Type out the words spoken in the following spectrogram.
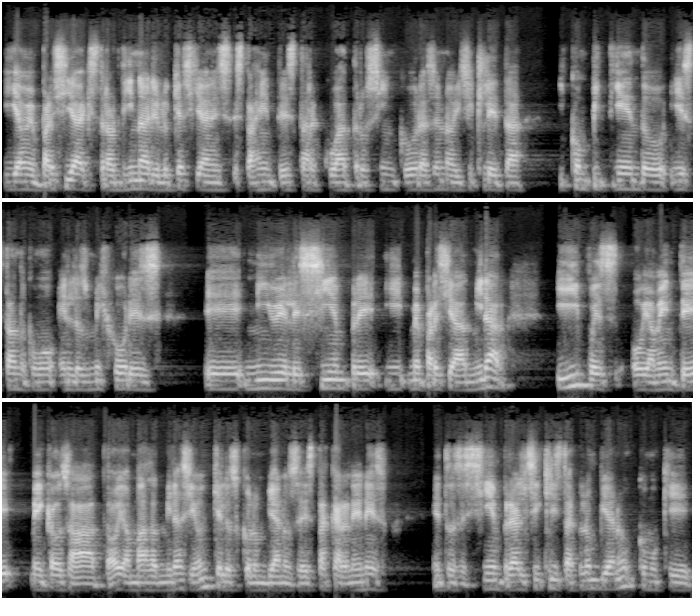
Y ya me parecía extraordinario lo que hacían esta gente, estar cuatro o cinco horas en una bicicleta y compitiendo y estando como en los mejores eh, niveles siempre y me parecía admirar. Y pues obviamente me causaba todavía más admiración que los colombianos se destacaran en eso. Entonces siempre al ciclista colombiano como que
